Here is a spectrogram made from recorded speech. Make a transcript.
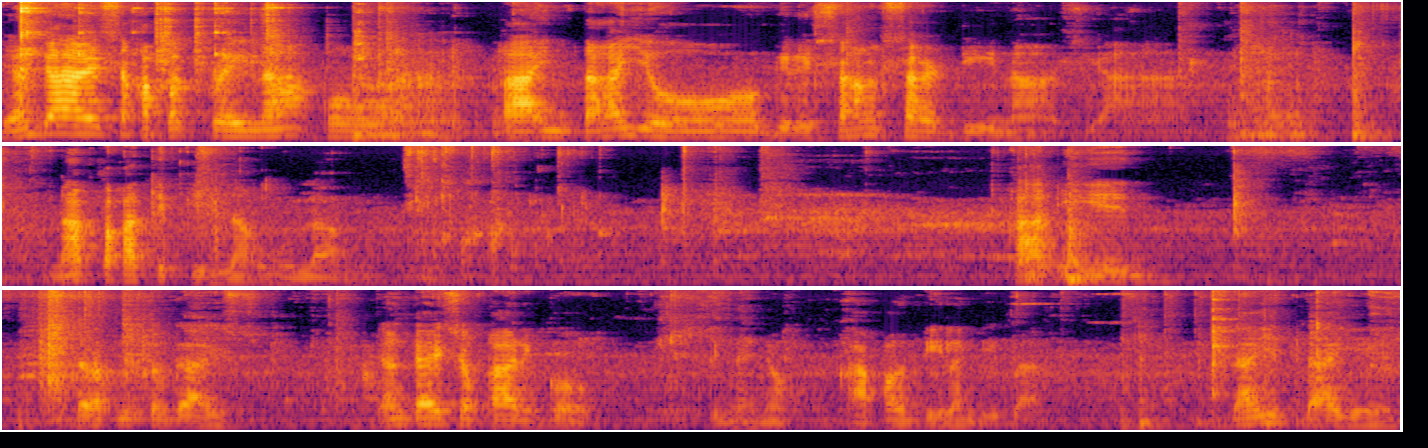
Yan guys, nakapag-pray na ako. Kain tayo, girisang sardinas. Yan. Napakatipid na ulam. Kain. Sarap nito guys. Yan guys, yung kanin ko. Tingnan nyo, kakaunti lang diba? Diet, diet.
